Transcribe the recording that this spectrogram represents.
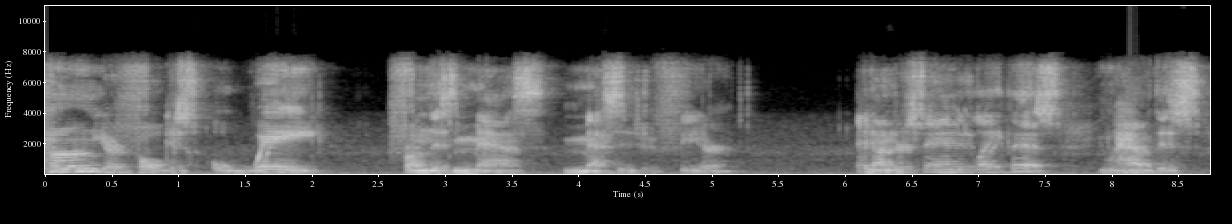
turn your focus away from this mass message of fear and understand it like this. You have this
